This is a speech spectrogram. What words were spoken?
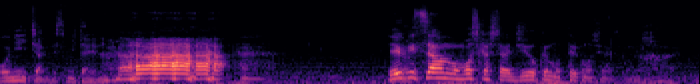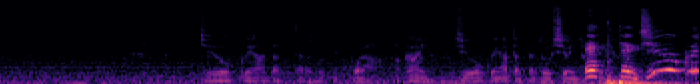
お兄ちゃんですみたいな。でゆきちさんももしかしたら10億円持ってるかもしれないですもん10億円当たったらどほらあかんやん。10億円当たったらどうしようになってえるやん。じゃあ10億円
